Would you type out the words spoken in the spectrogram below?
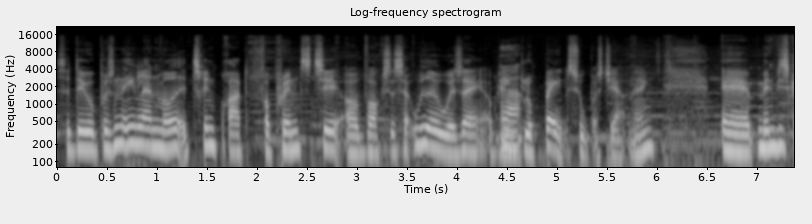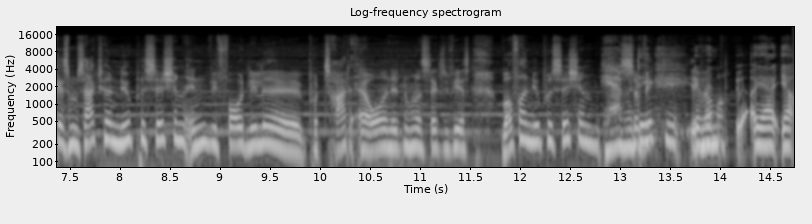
Så det er jo på sådan en eller anden måde et trinbræt for Prince til at vokse sig ud af USA og blive ja. En global superstjerne, ikke? Øh, men vi skal som sagt høre New Position, inden vi får et lille portræt af året 1986. Hvorfor er New Position Ja, men så det, vigtigt et jamen, nummer? Og jeg, jeg,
